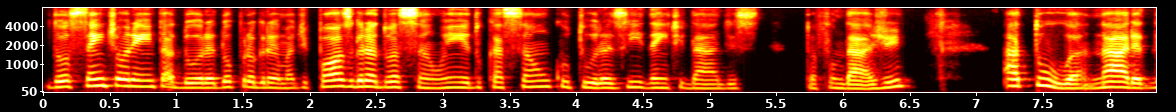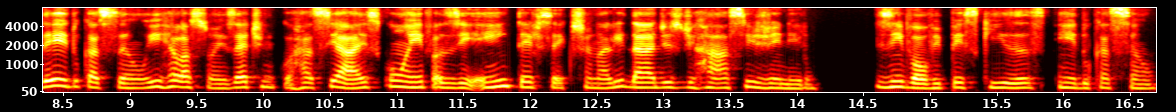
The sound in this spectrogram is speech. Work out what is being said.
docente orientadora do programa de pós-graduação em Educação, Culturas e Identidades da Fundage, atua na área de educação e relações étnico-raciais com ênfase em interseccionalidades de raça e gênero. Desenvolve pesquisas em educação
